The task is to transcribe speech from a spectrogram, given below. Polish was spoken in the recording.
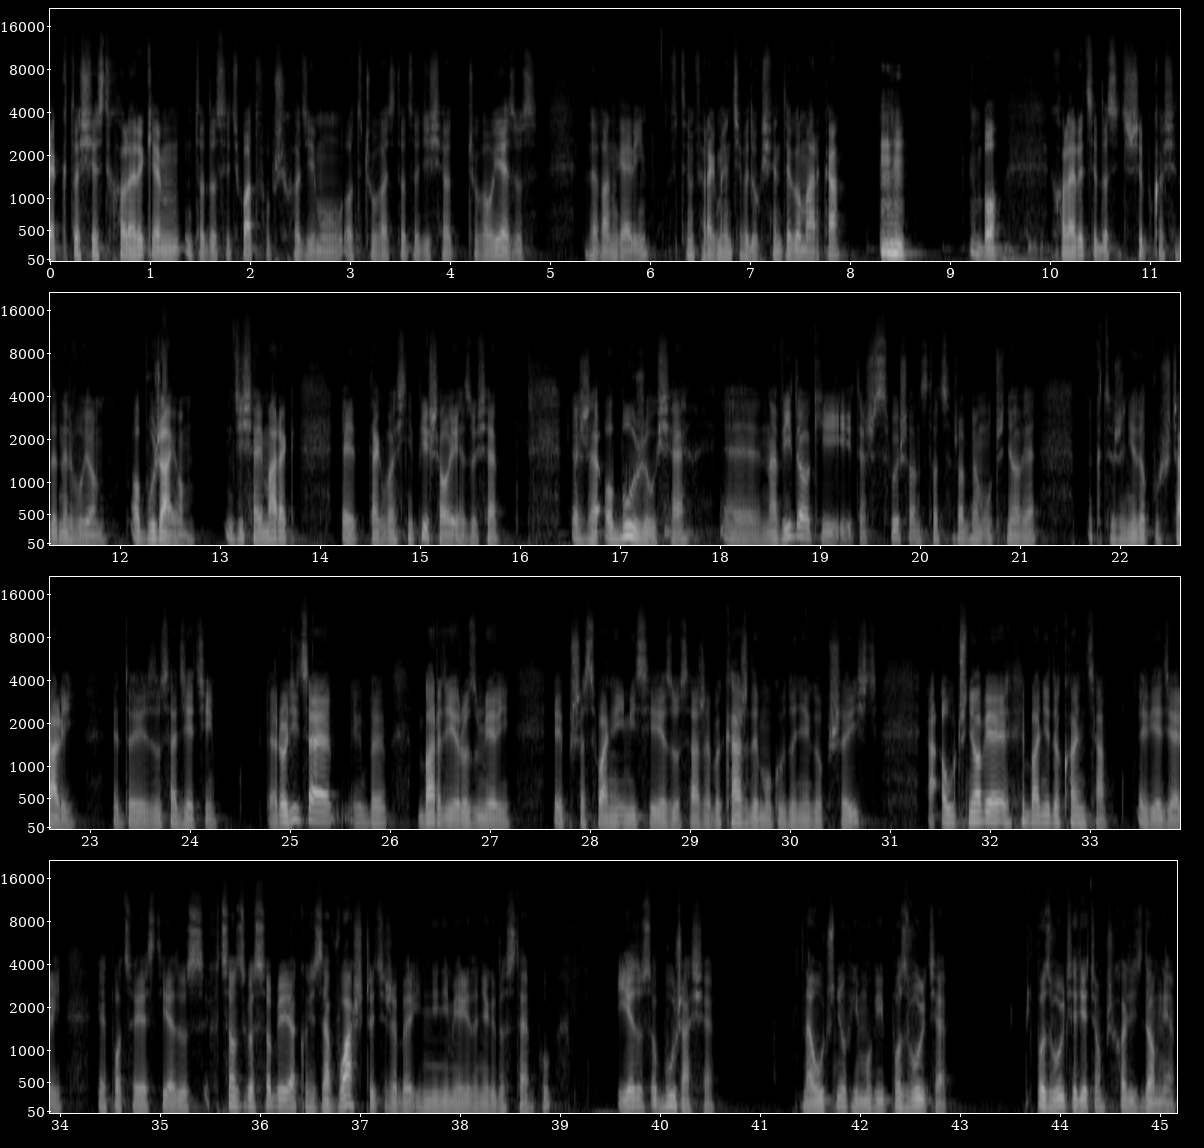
Jak ktoś jest cholerykiem, to dosyć łatwo przychodzi mu odczuwać to, co dzisiaj odczuwał Jezus w Ewangelii, w tym fragmencie według świętego Marka, bo cholerycy dosyć szybko się denerwują, oburzają. Dzisiaj Marek y, tak właśnie pisze o Jezusie, że oburzył się y, na widok i też słysząc to, co robią uczniowie, którzy nie dopuszczali do Jezusa dzieci. Rodzice jakby bardziej rozumieli y, przesłanie i misję Jezusa, żeby każdy mógł do Niego przyjść, a uczniowie chyba nie do końca wiedzieli, y, po co jest Jezus, chcąc Go sobie jakoś zawłaszczyć, żeby inni nie mieli do Niego dostępu. Jezus oburza się na uczniów i mówi, pozwólcie, pozwólcie dzieciom przychodzić do mnie.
